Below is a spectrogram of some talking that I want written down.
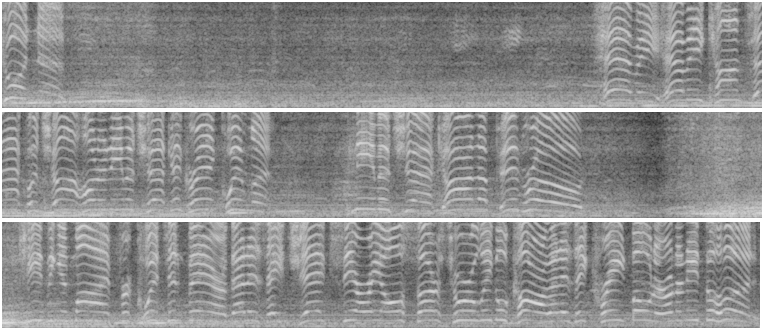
goodness. Heavy, heavy contact with John Hunter Nemechek and Grant Quinlan. Nemechek on the pit road. Keeping in mind for Quentin Bear, that is a Jegs CRA All-Stars Tour legal car. That is a crate motor underneath the hood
